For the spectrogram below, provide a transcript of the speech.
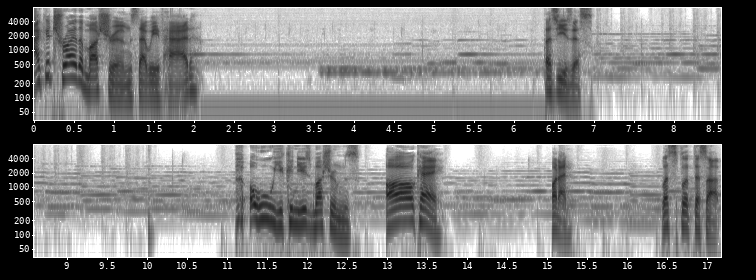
I could try the mushrooms that we've had. Let's use this. Oh, you can use mushrooms. Okay. Hold on. Let's split this up.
